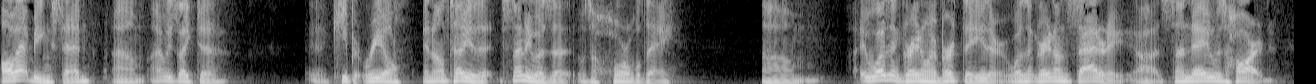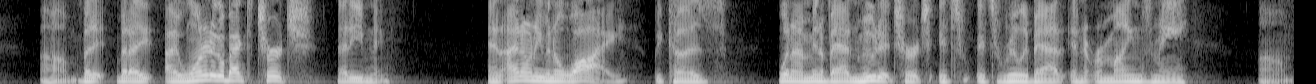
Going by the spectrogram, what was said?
all that being said, um, I always like to uh, keep it real, and I'll tell you that Sunday was a was a horrible day. Um, it wasn't great on my birthday either. It wasn't great on Saturday. Uh, Sunday was hard. Um, but it, but I, I wanted to go back to church that evening. And I don't even know why, because when I'm in a bad mood at church, it's, it's really bad. And it reminds me, um,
